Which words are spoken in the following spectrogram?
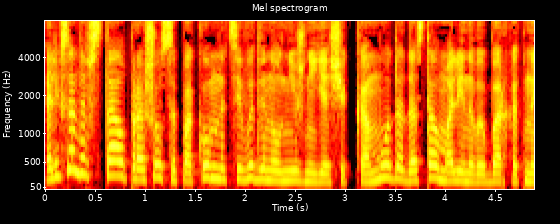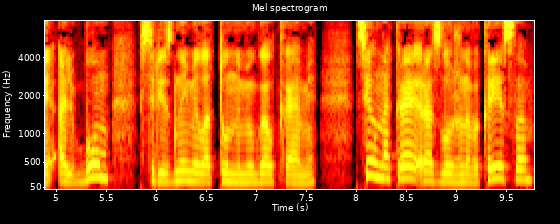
Александр встал, прошелся по комнате, выдвинул нижний ящик комода, достал малиновый бархатный альбом с резными латунными уголками, сел на край разложенного кресла.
